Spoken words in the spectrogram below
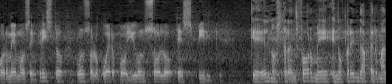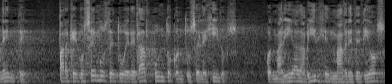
formemos en Cristo un solo cuerpo y un solo espíritu. Que Él nos transforme en ofrenda permanente, para que gocemos de tu heredad junto con tus elegidos, con María la Virgen, Madre de Dios,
